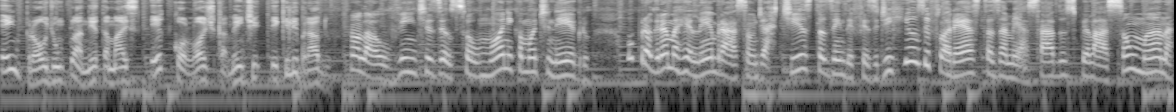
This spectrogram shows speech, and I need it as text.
em prol de um planeta mais ecologicamente equilibrado. Olá, ouvintes, eu sou Mônica Montenegro. O programa relembra a ação de artistas em defesa de rios e florestas ameaçados pela ação humana,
